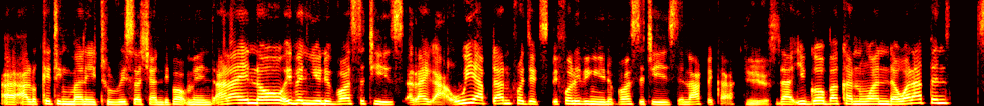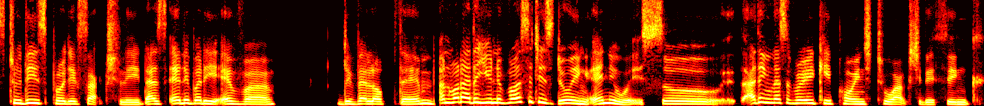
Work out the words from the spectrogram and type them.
uh, allocating money to research and development. And I know even universities, like uh, we have done projects before leaving universities in Africa, yes. that you go back and wonder what happens to these projects actually. Does anybody ever develop them? And what are the universities doing anyway? So I think that's a very key point to actually think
